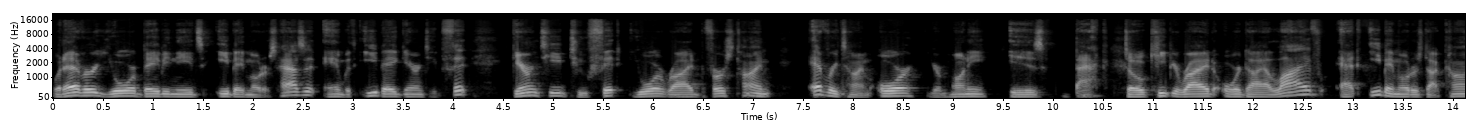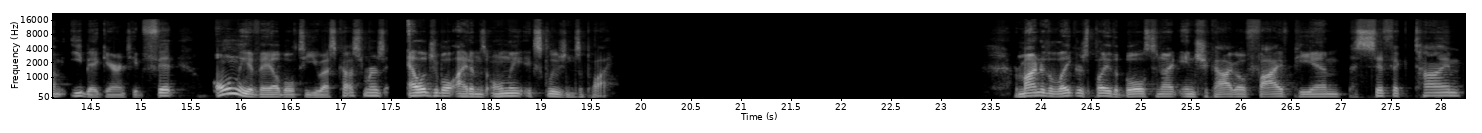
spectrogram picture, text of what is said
whatever your baby needs, eBay Motors has it. And with eBay Guaranteed Fit, guaranteed to fit your ride the first time, every time, or your money is back. So keep your ride or die alive at ebaymotors.com, eBay Guaranteed Fit only available to U.S. customers. Eligible items only, exclusions apply. Reminder the Lakers play the Bulls tonight in Chicago, 5 p.m. Pacific time.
